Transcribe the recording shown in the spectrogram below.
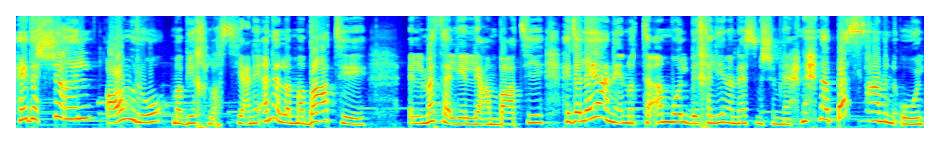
هيدا الشغل عمره ما بيخلص. يعني أنا لما بعطي المثل يلي عم بعطيه هيدا لا يعني إنه التأمل بخلينا الناس مش منيح. نحن بس عم نقول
